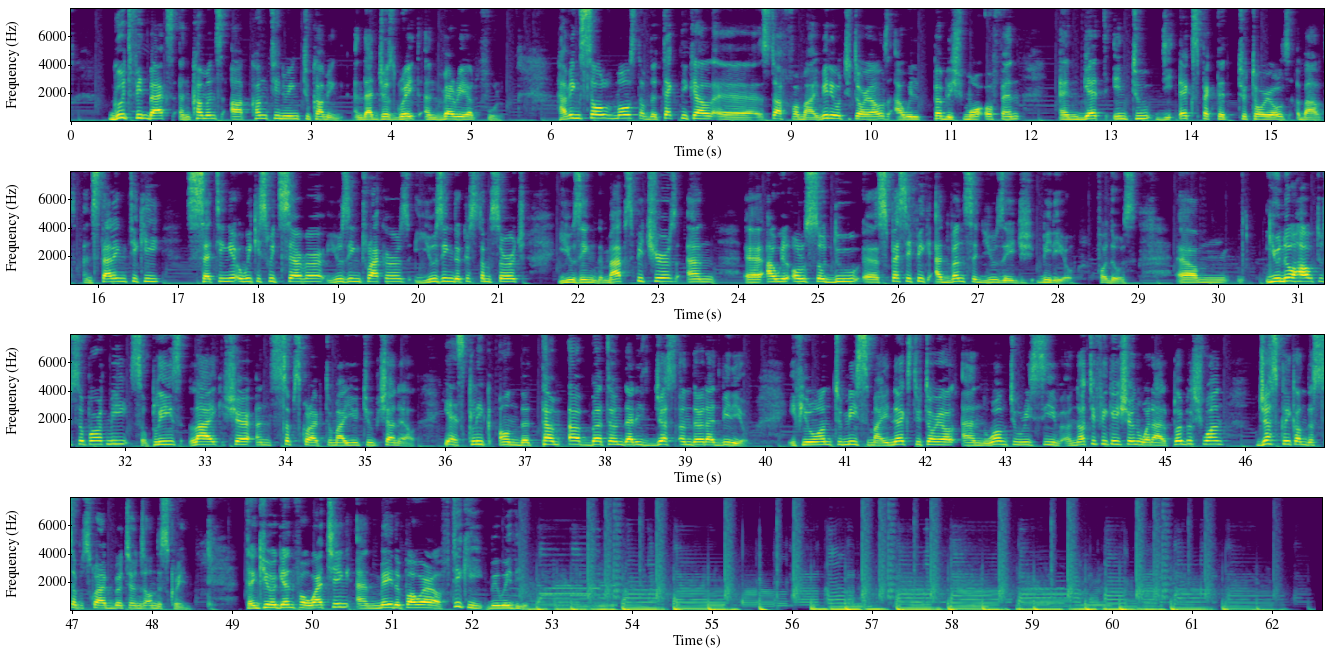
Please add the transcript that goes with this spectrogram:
Good feedbacks and comments are continuing to coming, and that's just great and very helpful. Having solved most of the technical uh, stuff for my video tutorials, I will publish more often and get into the expected tutorials about installing Tiki, setting a Wikisuite server, using trackers, using the custom search, using the maps features, and uh, I will also do a specific advanced usage video for those. Um, you know how to support me, so please like, share and subscribe to my YouTube channel. Yes, click on the thumb up button that is just under that video. If you want to miss my next tutorial and want to receive a notification when I publish one, just click on the subscribe buttons on the screen. Thank you again for watching and may the power of Tiki be with you.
